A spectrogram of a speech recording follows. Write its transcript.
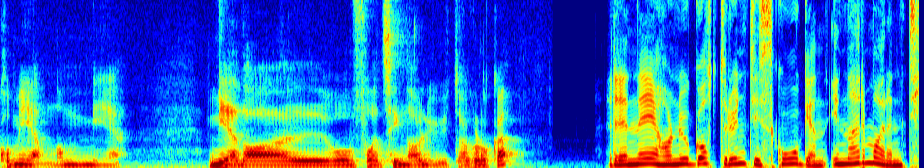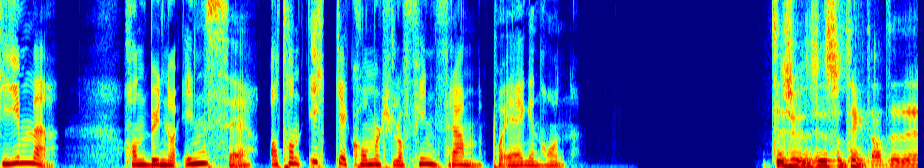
komme igjennom med, med da, å få et signal ut av klokka. René har nå gått rundt i skogen i nærmere en time. Han begynner å innse at han ikke kommer til å finne frem på egen hånd. Til syvende og sist så tenkte jeg at det,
